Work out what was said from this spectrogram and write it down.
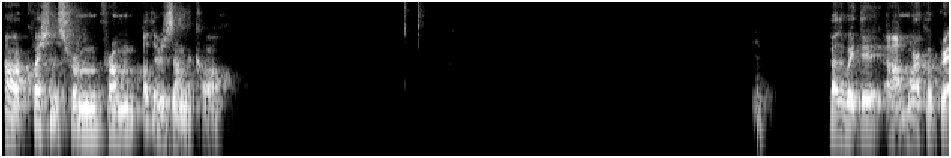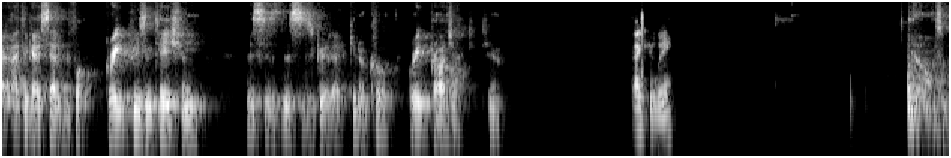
Uh, questions from, from others on the call? By the way, the, uh, Marco, great, I think I said it before, great presentation. This is, this is good, you know, cool, great project too. Thank you, Lee. Yeah, awesome.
